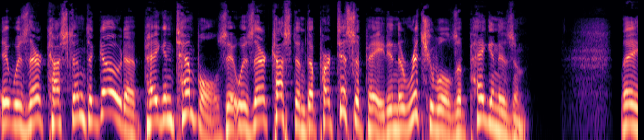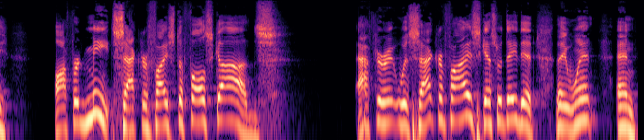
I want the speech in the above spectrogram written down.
It was their custom to go to pagan temples. It was their custom to participate in the rituals of paganism. They offered meat sacrificed to false gods. After it was sacrificed, guess what they did? They went and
